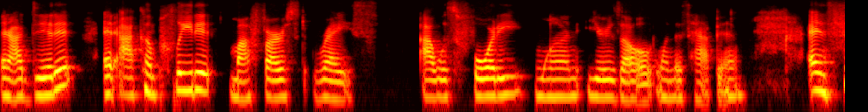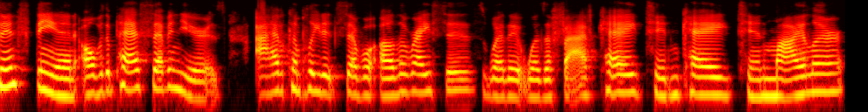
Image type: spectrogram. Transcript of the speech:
and I did it. And I completed my first race. I was 41 years old when this happened. And since then, over the past seven years, I have completed several other races, whether it was a 5K, 10K, 10 miler.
